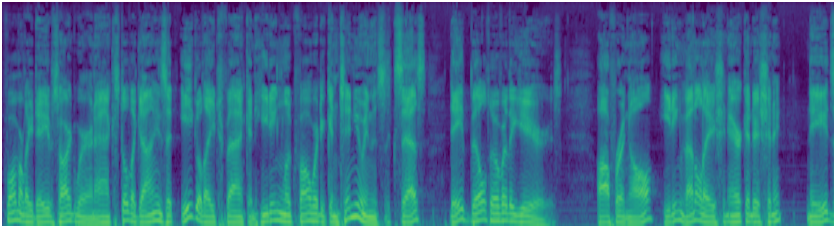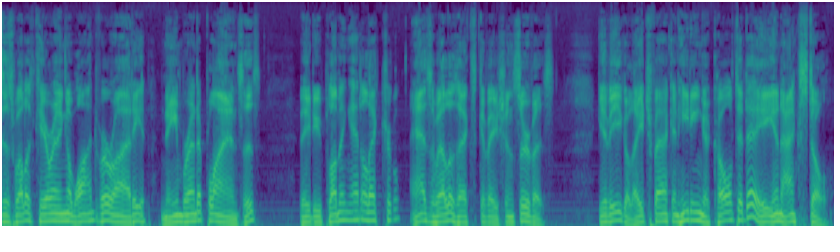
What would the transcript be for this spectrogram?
Formerly Dave's Hardware in Axtell, the guys at Eagle HVAC and Heating look forward to continuing the success they've built over the years. Offering all heating, ventilation, air conditioning needs, as well as carrying a wide variety of name brand appliances. They do plumbing and electrical, as well as excavation service. Give Eagle HVAC and Heating a call today in Axtell.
